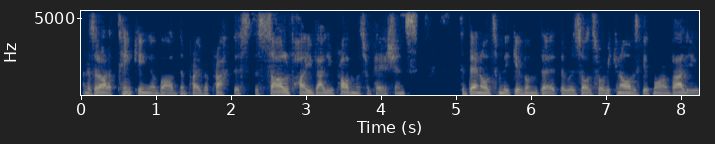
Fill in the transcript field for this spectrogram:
and there's a lot of thinking involved in private practice to solve high value problems for patients to then ultimately give them the, the results where we can always give more value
